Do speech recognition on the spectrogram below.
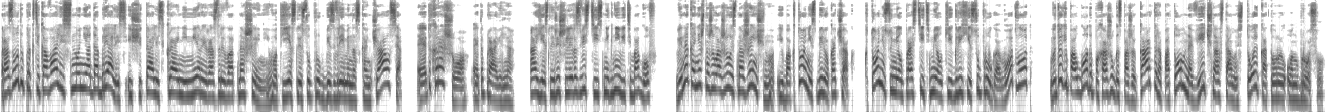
Разводы практиковались, но не одобрялись и считались крайней мерой разрыва отношений. Вот если супруг безвременно скончался, это хорошо, это правильно. А если решили развестись, не гневите богов. Вина, конечно же, ложилась на женщину, ибо кто не сберег очаг? Кто не сумел простить мелкие грехи супруга? Вот-вот. В итоге полгода похожу госпожой Картер, а потом навечно останусь той, которую он бросил.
